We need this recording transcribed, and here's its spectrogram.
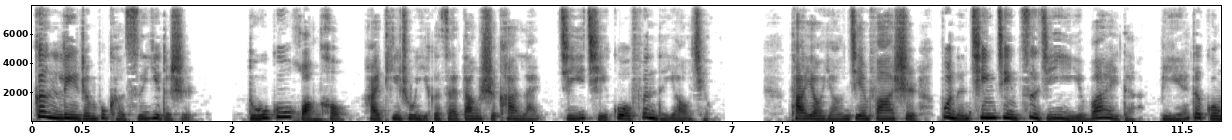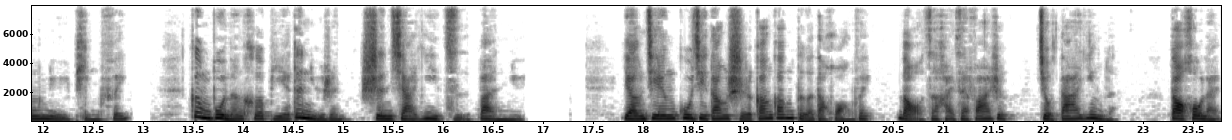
更令人不可思议的是，独孤皇后还提出一个在当时看来极其过分的要求：她要杨坚发誓不能亲近自己以外的别的宫女嫔妃，更不能和别的女人生下一子半女。杨坚估计当时刚刚得到皇位，脑子还在发热，就答应了。到后来。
